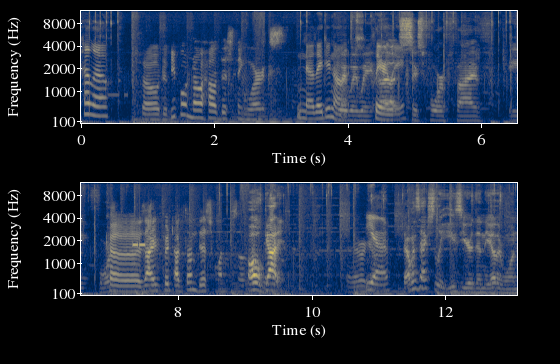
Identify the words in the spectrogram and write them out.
Hello. So, do people know how this thing works? No, they do not. Wait, wait, wait. Clearly. Uh, six, four, five, eight, four. Cause I've been, I've done this one. So Oh, got it. Yeah, there we go. That one's actually easier than the other one.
